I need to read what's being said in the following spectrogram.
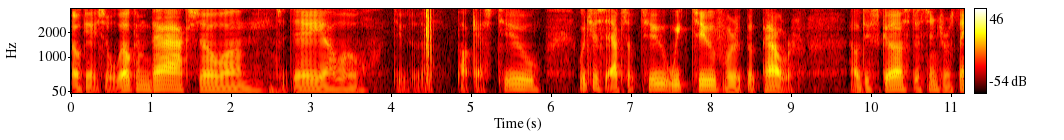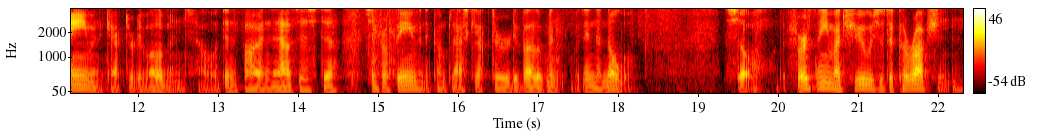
Okay, so welcome back. So um today I will do the podcast 2, which is episode 2, week 2 for the book Power. I'll discuss the central theme and character development. I'll identify and analyze the central theme and the complex character development within the novel. So, the first theme I choose is the corruption.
